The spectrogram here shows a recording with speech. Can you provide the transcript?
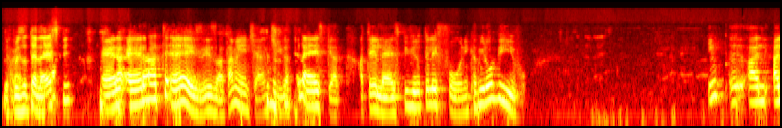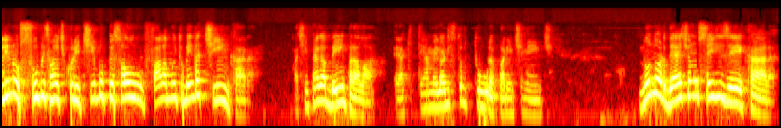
Depois da Telesp. Era, era é, exatamente, é a antiga Telesp. A, a Telesp virou telefônica, virou Vivo. Em, ali, ali no sul, principalmente Curitiba, o pessoal fala muito bem da TIM, cara. A TIM pega bem para lá. É a que tem a melhor estrutura, aparentemente. No Nordeste, eu não sei dizer, cara.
